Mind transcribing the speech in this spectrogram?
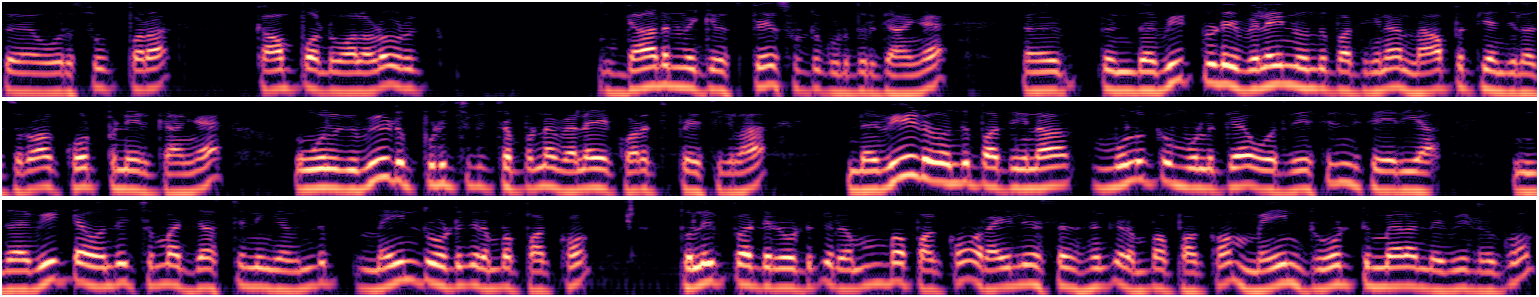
ச- ஒரு சூப்பராக காம்பவுண்ட் வாலோட ஒரு கார்டன் வைக்கிற ஸ்பேஸ் விட்டு கொடுத்துருக்காங்க. இப்போ இந்த வீட்டினுடைய விலைன்னு வந்து பார்த்திங்கன்னா நாற்பத்தி அஞ்சு லட்ச ரூபா கோட் பண்ணியிருக்காங்க உங்களுக்கு வீடு பிடிச்சிக்கிச்சு அப்படின்னா விலையை குறைச்சி பேசிக்கலாம். இந்த வீடு வந்து பார்த்திங்கன்னா முழுக்க முழுக்க ஒரு ரெசிடென்ஸ் ஏரியா இந்த வீட்டை வந்து சும்மா ஜஸ்ட் நீங்கள் வந்து மெயின் ரோட்டுக்கு ரொம்ப பக்கம் தொழிற்பாட்டு ரோட்டுக்கு ரொம்ப பக்கம் ரயில்வே ஸ்டேஷனுக்கு ரொம்ப பக்கம் மெயின் ரோட்டு மேலே இந்த வீடு இருக்கும்.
